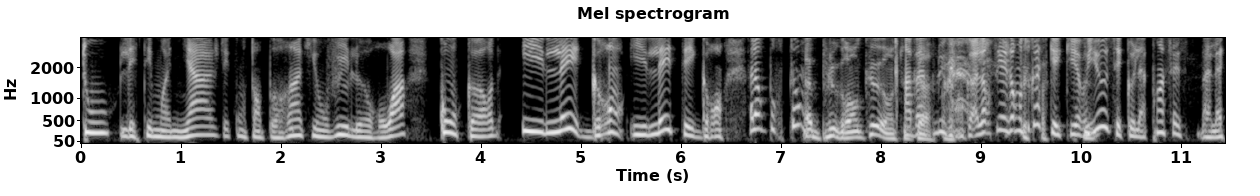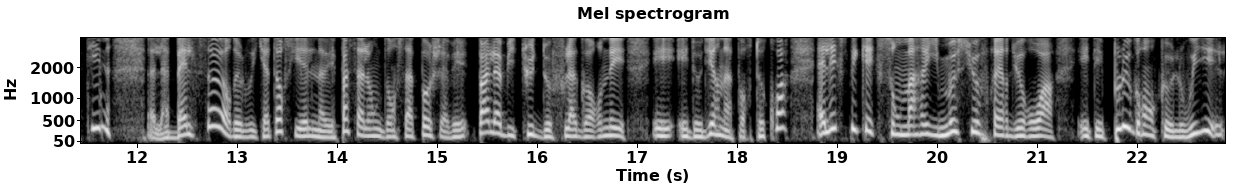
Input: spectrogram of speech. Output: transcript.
tous les témoignages des contemporains qui ont vu le roi concordent. Il est grand, il était grand. Alors pourtant, Ah, plus grand qu'eux en tout ah bah cas. plus grand que- Alors, en tout cas, ce qui est curieux, c'est que la princesse palatine, euh, la belle-sœur de Louis XIV, qui elle n'avait pas sa langue dans sa poche, n'avait pas l'habitude de flagorner et, et de dire n'importe quoi, elle expliquait que son mari, monsieur frère du roi, était plus grand que Louis,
